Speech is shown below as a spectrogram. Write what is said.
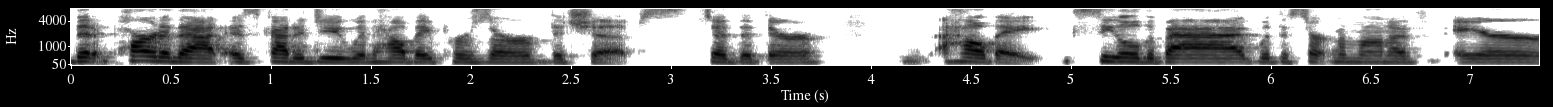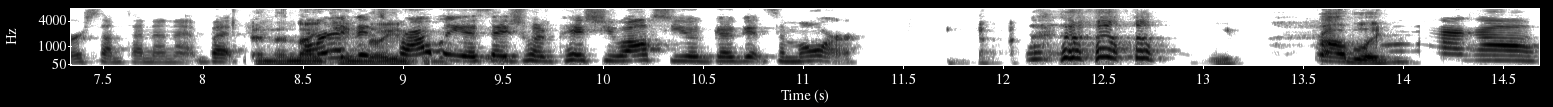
that part of that has got to do with how they preserve the chips so that they're how they seal the bag with a certain amount of air or something in it. But and the part of it's probably is they just want to piss you off so you go get some more. Probably. Oh my God,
